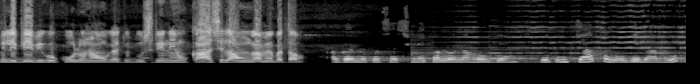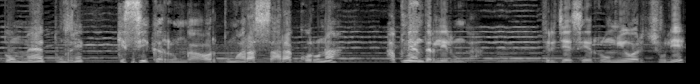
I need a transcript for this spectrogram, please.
मेरी बेबी को कोलोना हो गया तो दूसरी नेहू कहाँ से लाऊँगा मैं बताओ? अगर मेरे को सच में कलोना हो गया तो तुम क्या करोगे बाबू? तो मैं तुम्हें किसी कर लूँगा और तुम्हारा सारा कोरोना अपने अंदर ले लूँगा। फिर जैसे रोमियो और जूलियट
